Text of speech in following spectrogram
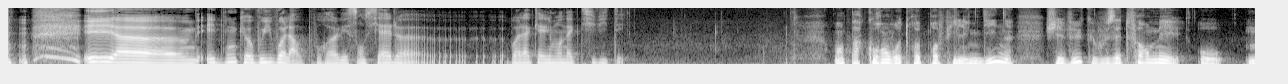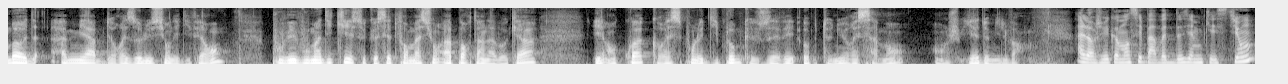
et, euh, et, donc oui, voilà, pour l'essentiel, euh, voilà quelle est mon activité. En parcourant votre profil LinkedIn, j'ai vu que vous êtes formé au mode amiable de résolution des différends. Pouvez-vous m'indiquer ce que cette formation apporte à un avocat et en quoi correspond le diplôme que vous avez obtenu récemment en juillet 2020 alors, je vais commencer par votre deuxième question.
